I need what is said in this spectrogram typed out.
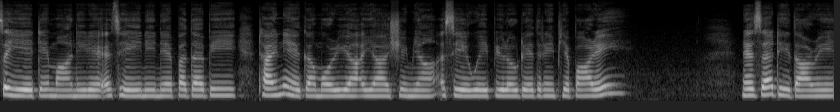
စစ်ရေးတင်းမာနေတဲ့အခြေအနေနဲ့ပတ်သက်ပြီးထိုင်းနယ်ကမ္ဘောဒီးယားအရာရှိများအစည်းအဝေးပြုလုပ်တဲ့သတင်းဖြစ်ပါတယ်။နေဆက်ဒေသတွင်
